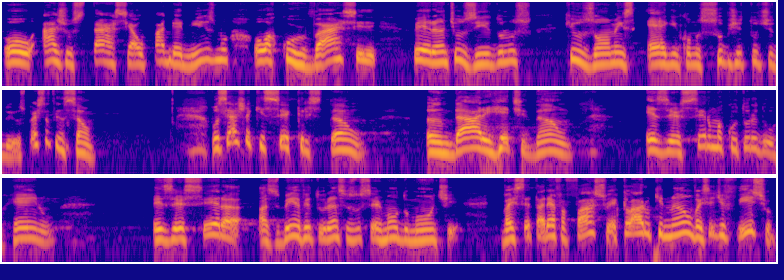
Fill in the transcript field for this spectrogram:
ou ajustar-se ao paganismo ou a curvar-se perante os ídolos que os homens erguem como substituto de Deus. Presta atenção. Você acha que ser cristão, andar em retidão, exercer uma cultura do reino, exercer as bem-aventuranças do Sermão do Monte vai ser tarefa fácil? É claro que não, vai ser difícil.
